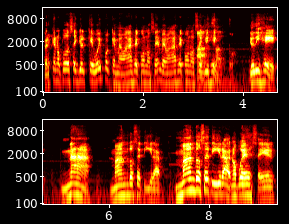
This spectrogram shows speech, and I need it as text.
pero es que no puedo ser yo el que voy porque me van a reconocer, me van a reconocer. Ah, yo dije, exacto. yo dije, nah, Mando se tira, Mando se tira, no puede ser.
